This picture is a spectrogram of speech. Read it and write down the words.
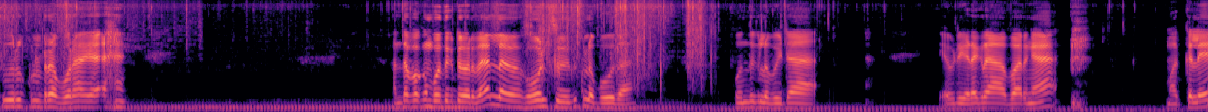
தூருக்குள்ற போகிறாங்க அந்த பக்கம் பொத்துக்கிட்டு வருதா இல்லை ஹோல்ஸ் இதுக்குள்ளே போகுதா? பொந்துக்குள்ளே போயிட்டா எப்படி கிடக்குறா பாருங்கள் மக்களே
